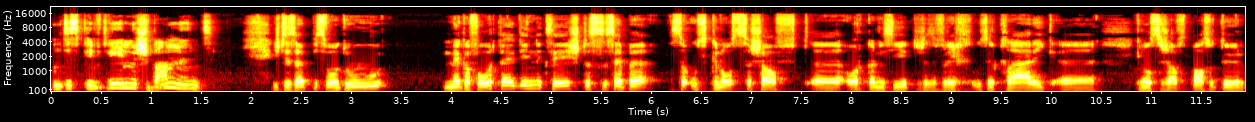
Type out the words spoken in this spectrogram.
Und das bleibt wie immer spannend. Ist das etwas, wo du mega Vorteil drin siehst, dass das eben so aus Genossenschaft äh, organisiert ist? Also vielleicht aus Erklärung, äh, Genossenschaft Baseltor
